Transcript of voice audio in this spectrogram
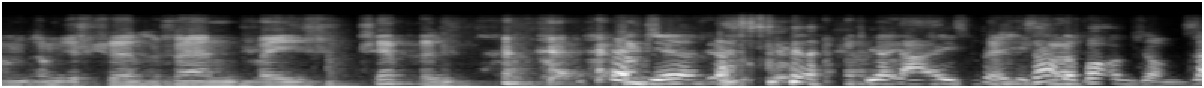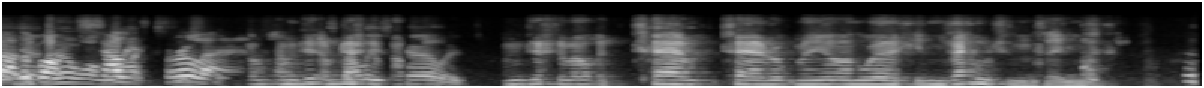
I'm, I'm just trying to find Ray's tip and yeah, yeah, yeah, it's, it's at the bottom, John. It's at the bottom. No Sally's Curlin. I'm, I'm, just, I'm just curling. I'm just about to tear, tear up my own workings out and things. uh,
